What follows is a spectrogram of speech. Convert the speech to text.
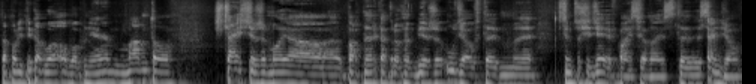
ta polityka była obok mnie. Mam to szczęście, że moja partnerka trochę bierze udział w tym, e, w tym co się dzieje w państwie. Ona jest e, sędzią,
